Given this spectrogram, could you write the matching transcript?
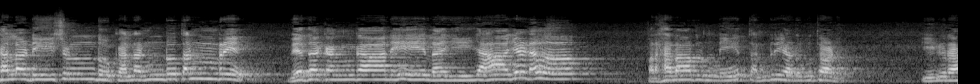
కలడీషుండు కలండు తండ్రి వెదకంగా నేలయ్యాయడ ప్రహ్లాదుణ్ణి తండ్రి అడుగుతాడు. ఏమిరా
